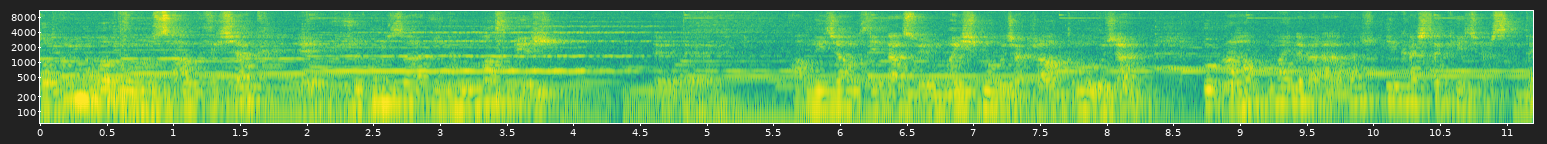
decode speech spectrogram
dopamin hormonunu salgılayacak ve vücudunuza inanılmaz bir e, anlayacağımız dilden söyleyeyim, mayışma olacak, rahatlama olacak. Bu rahatlamayla beraber birkaç dakika içerisinde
